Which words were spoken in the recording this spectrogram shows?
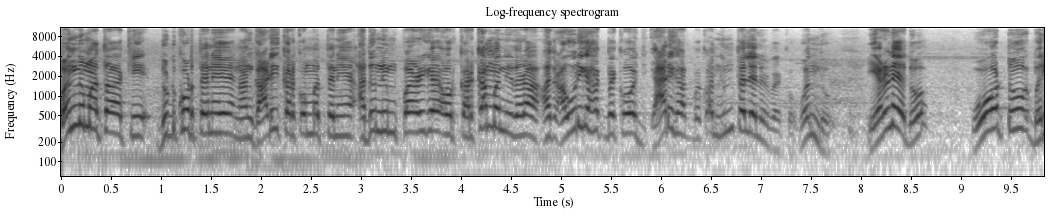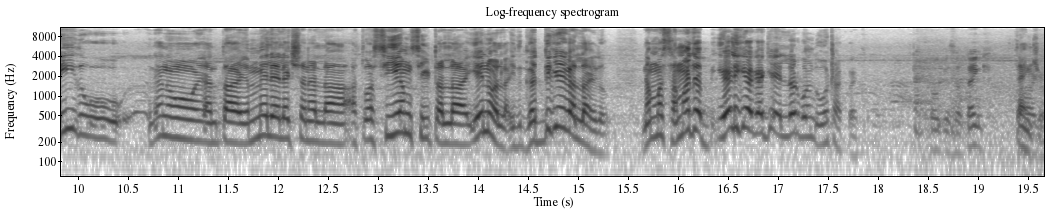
ಬಂದು ಮತ ಹಾಕಿ ದುಡ್ಡು ಕೊಡ್ತೇನೆ ನಾನು ಗಾಡಿ ಕರ್ಕೊಂಬತ್ತೇನೆ ಅದು ನಿಮ್ಮ ಪಾಡಿಗೆ ಅವ್ರು ಕರ್ಕೊಂಬಂದಿದ್ದಾರಾ ಆದರೆ ಅವರಿಗೆ ಹಾಕಬೇಕು ಯಾರಿಗೆ ಹಾಕಬೇಕು ಅದು ನಿಮ್ಮ ತಲೆಯಲ್ಲಿರಬೇಕು ಒಂದು. ಎರಡನೇದು ಓಟು ಬರೀ ಇದು ಏನು ಅಂತ ಎಂ ಎಲ್ ಎಲೆಕ್ಷನ್ ಅಲ್ಲ ಅಥವಾ ಸಿ ಎಂ ಸೀಟ್ ಅಲ್ಲ ಏನೂ ಅಲ್ಲ. ಇದು ಗದ್ದಿಗೆಗಲ್ಲ ಇದು. ನಮ್ಮ ಸಮಾಜ ಏಳಿಗೆಗಾಗಿ ಎಲ್ಲರೂ ಬಂದು ಓಟ್ ಹಾಕಬೇಕು. Okay sir thank you thank you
